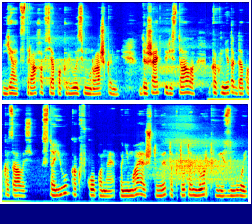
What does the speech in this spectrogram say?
Я от страха вся покрылась мурашками. Дышать перестала, как мне тогда показалось. Стою, как вкопанная, понимая, что это кто-то мертвый и злой.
